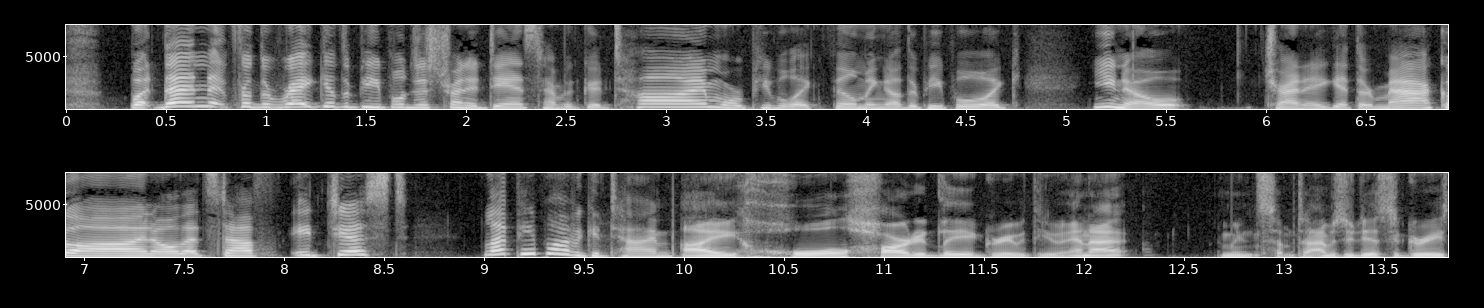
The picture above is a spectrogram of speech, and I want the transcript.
but then for the regular people just trying to dance and have a good time, or people like filming other people, like, you know, trying to get their Mac on, all that stuff, it just let people have a good time. I wholeheartedly agree with you. And I I mean sometimes we disagree,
